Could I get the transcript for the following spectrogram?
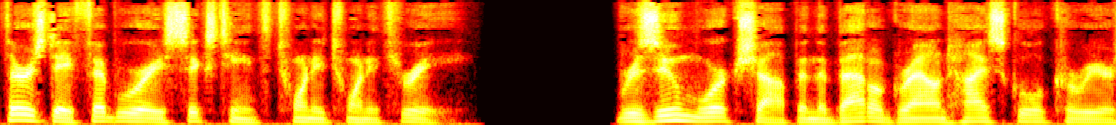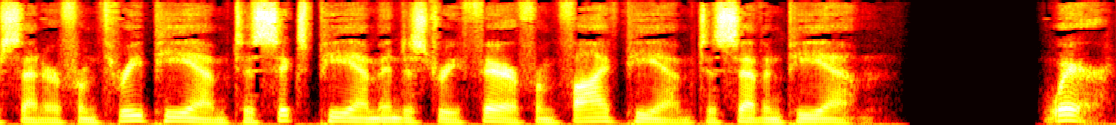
Thursday, February 16, 2023. Resume workshop in the Battle Ground High School Career Center from 3 p.m. to 6 p.m. Industry Fair from 5 p.m. to 7 p.m. Where?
